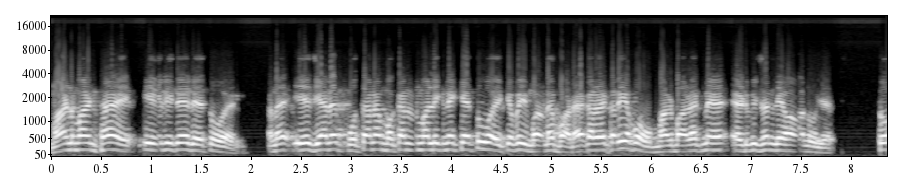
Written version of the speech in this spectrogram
માંડ માંડ થાય એ રીતે રહેતો હોય. અને એ જ્યારે પોતાના મકાન માલિકને કહેતું હોય કે ભાઈ મને ભાડા કરાર કરી આપો, મારા બાળકને એડમિશન લેવાનું છે, તો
